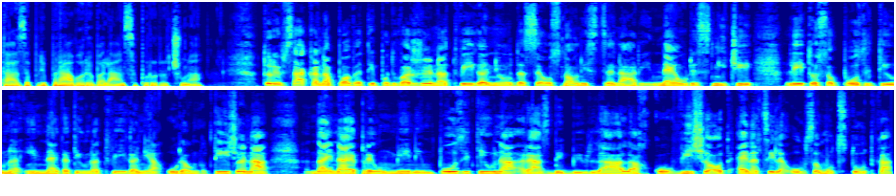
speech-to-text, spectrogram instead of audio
ta za pripravo rebalansa proračuna? Torej vsaka napoved je podvržena tveganju, da se osnovni scenarij ne uresniči, leto so pozitivna in negativna tveganja uravnotežena. Naj najprej omenim pozitivna, rast bi bila lahko više od 1,8 odstotka,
